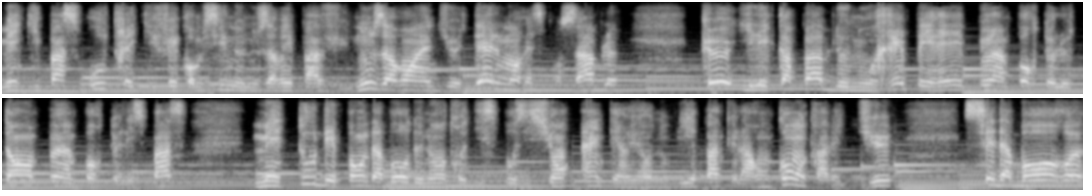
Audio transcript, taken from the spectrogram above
mais qui passe outre et qui fait comme s'il ne nous avait pas vus. Nous avons un Dieu tellement responsable qu'il est capable de nous repérer, peu importe le temps, peu importe l'espace, mais tout dépend d'abord de notre disposition intérieure. N'oubliez pas que la rencontre avec Dieu, c'est d'abord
